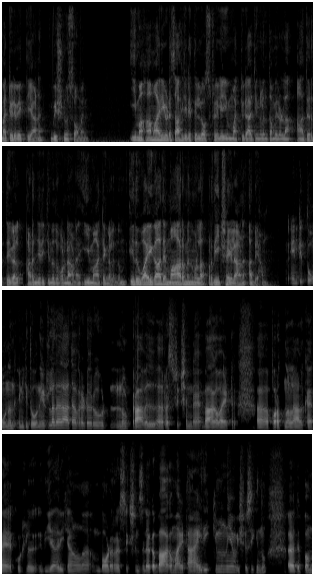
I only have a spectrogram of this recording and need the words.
മറ്റൊരു വ്യക്തിയാണ് വിഷ്ണു സോമൻ. ഈ മഹാമാരിയുടെ സാഹചര്യത്തിൽ ഓസ്ട്രേലിയയും മറ്റു രാജ്യങ്ങളും തമ്മിലുള്ള അതിർത്തികൾ അടഞ്ഞിരിക്കുന്നതുകൊണ്ടാണ് ഈ മാറ്റങ്ങളെന്നും ഇത് വൈകാതെ മാറുമെന്നുമുള്ള പ്രതീക്ഷയിലാണ് അദ്ദേഹം. എനിക്ക് തോന്നുന്നു എനിക്ക് തോന്നിയിട്ടുള്ളത് അത് അവരുടെ ഒരു ട്രാവൽ റെസ്ട്രിക്ഷന്റെ ഭാഗമായിട്ട് പുറത്തുനിന്നുള്ള ആൾക്കാരെ കൂടുതൽ ഇത് ചെയ്യാതിരിക്കാനുള്ള ബോർഡർ റെസ്ട്രിക്ഷൻസിന്റെ ഒക്കെ ഭാഗമായിട്ടായിരിക്കും എന്ന് ഞാൻ വിശ്വസിക്കുന്നു. ഇതിപ്പം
